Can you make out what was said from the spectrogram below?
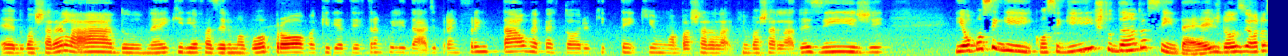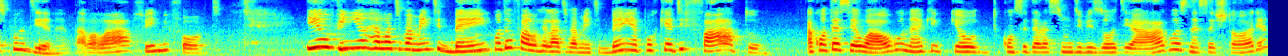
é, do bacharelado, né? E queria fazer uma boa prova, queria ter tranquilidade para enfrentar o repertório que tem que um bacharelado, que um bacharelado exige. E eu consegui, consegui estudando assim, 10, 12 horas por dia, né? Tava lá firme e forte. E eu vinha relativamente bem. Quando eu falo relativamente bem, é porque de fato aconteceu algo, né, que, que eu considero assim um divisor de águas nessa história,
